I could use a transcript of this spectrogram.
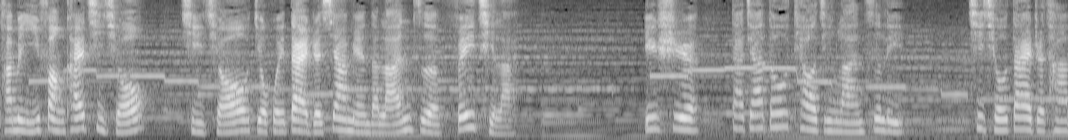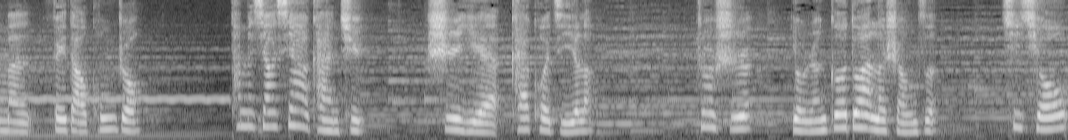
他们一放开气球，气球就会带着下面的篮子飞起来。于是大家都跳进篮子里，气球带着他们飞到空中。他们向下看去。视野开阔极了。这时，有人割断了绳子，气球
